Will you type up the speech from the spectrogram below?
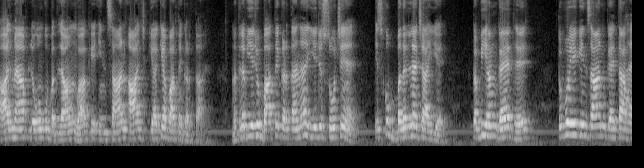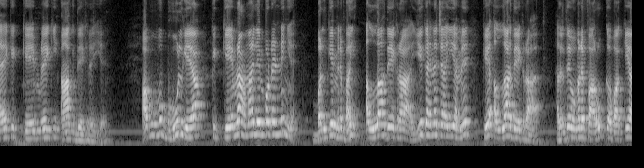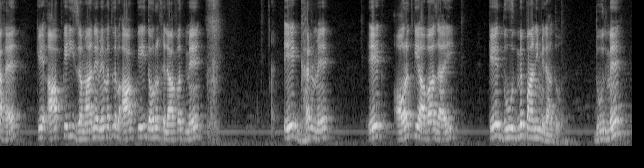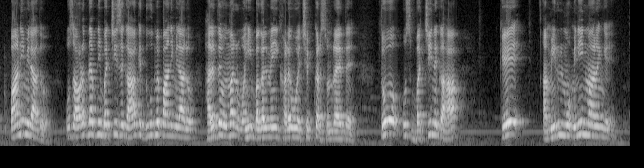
आज मैं आप लोगों को बतलाऊँगा कि इंसान आज क्या क्या बातें करता है। मतलब ये जो बातें करता है ना, ये जो सोचे हैं, इसको बदलना चाहिए। कभी हम गए थे तो वो एक इंसान कहता है कि कैमरे की आँख देख रही है। अब वो भूल गया कि कैमरा हमारे लिए इम्पोर्टेंट नहीं है, बल्कि मेरे भाई अल्लाह देख रहा है। ये कहना चाहिए हमें कि अल्लाह देख रहा है। हज़रत उमर फ़ारूक का वाक़ है कि आपके ही ज़माने में मतलब आपके ही दौर खिलाफत में एक घर में एक औरत की आवाज़ आई कि दूध में पानी मिला दो, दूध में पानी मिला दो। उस औरत ने अपनी बच्ची से कहा कि दूध में पानी मिला लो। हज़रत उमर वहीं बगल में ही खड़े हुए छिपकर सुन रहे थे। तो उस बच्ची ने कहा कि अमीरुलमोमिनीन मारेंगे।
